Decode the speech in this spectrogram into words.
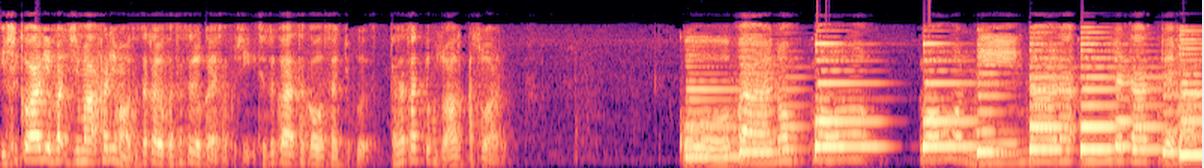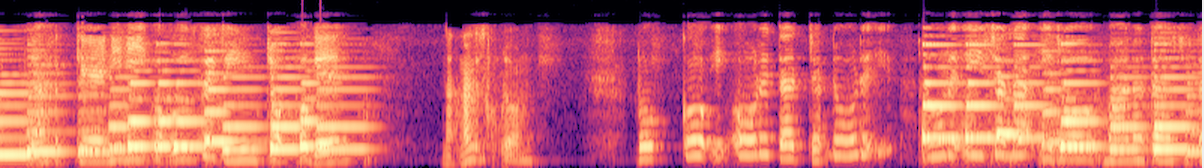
石川島播磨を戦いを勝たせるか作詞、手塚隆夫作曲、戦ってこそ明日はある。工場の門に並んで立てば、やけににおうせ緊張げ。な、なんですかこれはもう。どこい俺たちゃどれ、どれいじゃないぞ、まな出した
